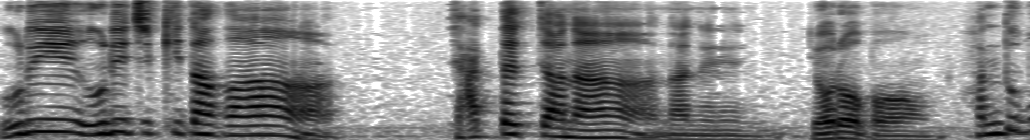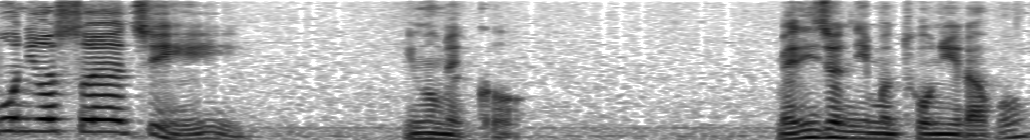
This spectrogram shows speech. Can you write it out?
의리 의리 지키다가 잣됐잖아 나는. 여러 번. 한두 번이었어야지 이놈의 거. 매니저님은 돈이라고?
